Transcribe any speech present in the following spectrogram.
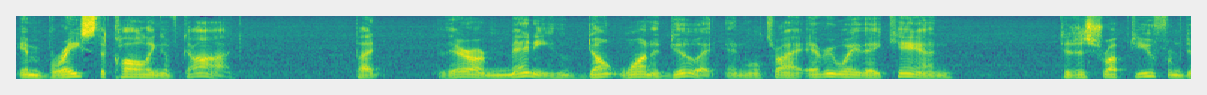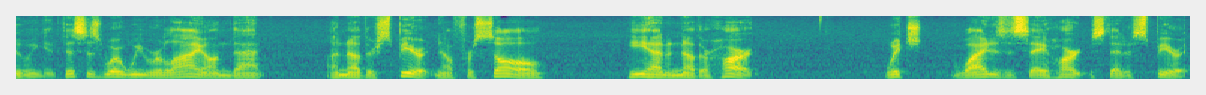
embrace the calling of God. But there are many who don't want to do it and will try every way they can to disrupt you from doing it. This is where we rely on that another spirit. Now, for Saul, he had another heart, which, why does it say heart instead of spirit?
